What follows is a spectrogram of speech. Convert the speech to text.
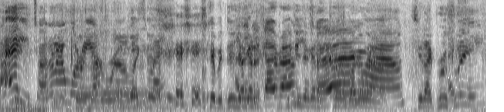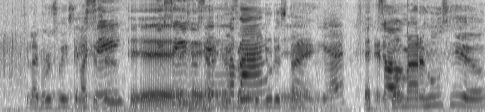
hey, turn around, turn warrior. back around like This this. way. Okay, but then y'all gotta, you go around, then y'all gotta turn turn back around. around. See like Bruce I Lee. see. See like Bruce Lee. See like You this. see? here. You see who's in the come back and van? do this thing. Yeah. And it So- don't matter who's here.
